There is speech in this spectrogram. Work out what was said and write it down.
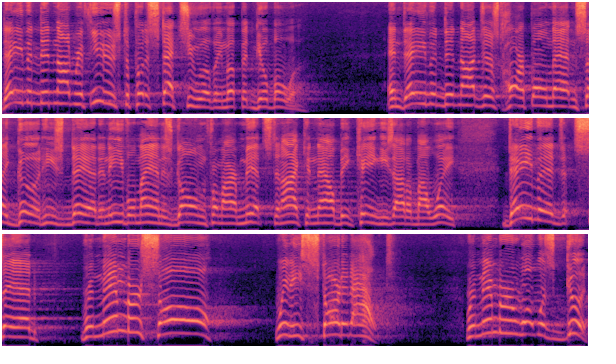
David did not refuse to put a statue of him up at Gilboa. And David did not just harp on that and say, Good, he's dead, an evil man is gone from our midst, and I can now be king, he's out of my way. David said, Remember Saul when he started out. Remember what was good.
